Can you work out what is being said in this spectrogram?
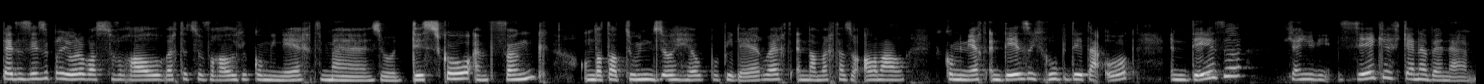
tijdens deze periode was vooral, werd het zo vooral gecombineerd met zo disco en funk omdat dat toen zo heel populair werd. En dan werd dat zo allemaal gecombineerd. En deze groep deed dat ook. En deze gaan jullie zeker kennen bij naam.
